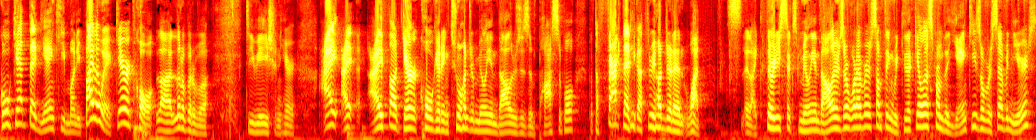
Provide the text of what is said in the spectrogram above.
Go get that Yankee money. By the way, Gerrit Cole. A uh, little bit of a deviation here. I, I I thought Gerrit Cole getting two hundred million dollars is impossible, but the fact that he got three hundred and what like $36 million or whatever, something ridiculous from the Yankees over seven years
